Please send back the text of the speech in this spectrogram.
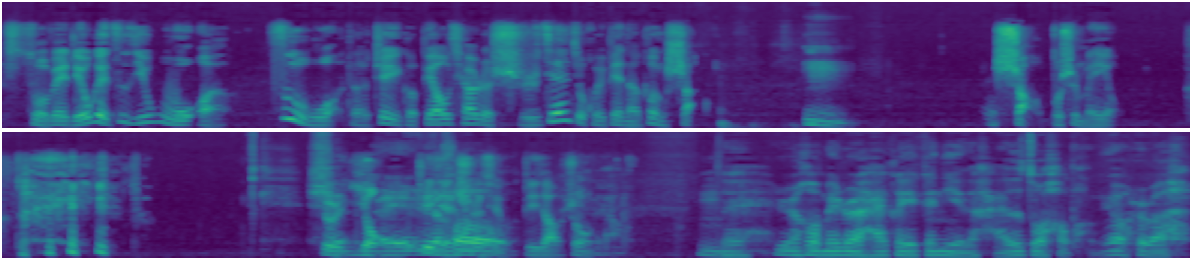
所谓留给自己我自我的这个标签的时间就会变得更少，嗯，少不是没有，对就是有这件事情比较重要。嗯，对，日后没准还可以跟你的孩子做好朋友，是吧？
